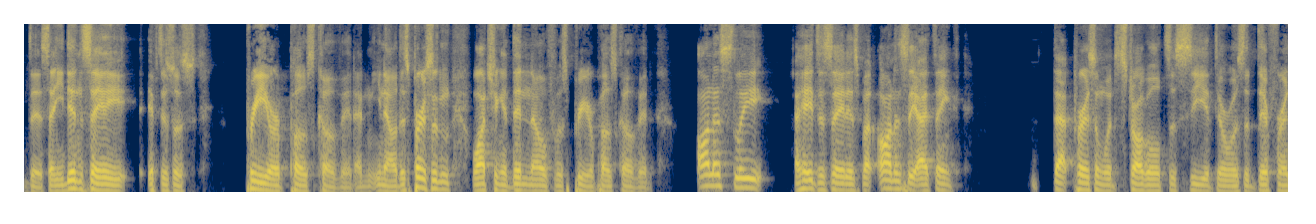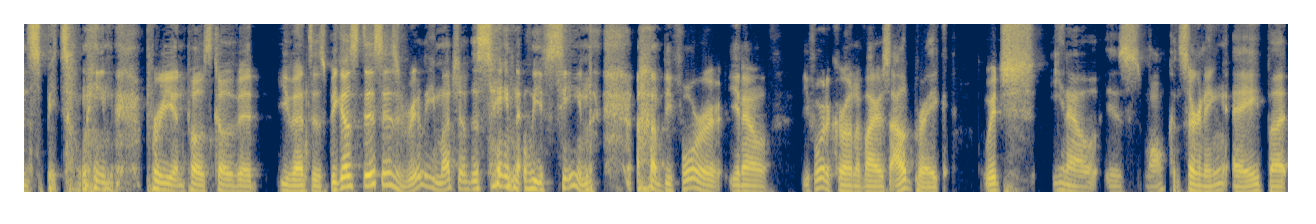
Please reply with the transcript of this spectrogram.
this and you didn't say if this was pre or post COVID, and you know this person watching it didn't know if it was pre or post COVID. Honestly, I hate to say this, but honestly, I think that person would struggle to see if there was a difference between pre and post COVID Juventus because this is really much of the same that we've seen uh, before, you know, before the coronavirus outbreak, which, you know, is, well, concerning, A, but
